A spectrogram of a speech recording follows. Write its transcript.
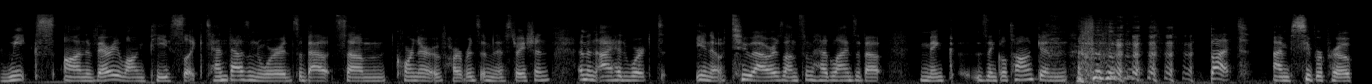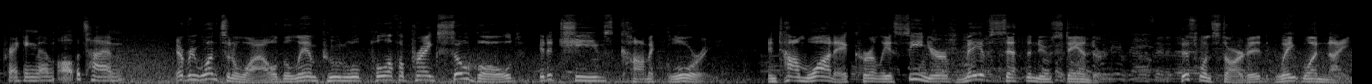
weeks on a very long piece, like 10,000 words, about some corner of Harvard's administration, and then I had worked you know, two hours on some headlines about Mink Zinkeltonk, and but I'm super pro pranking them all the time. Every once in a while, the Lampoon will pull off a prank so bold it achieves comic glory. And Tom Waddick, currently a senior, may have set the new standard. This one started late one night.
